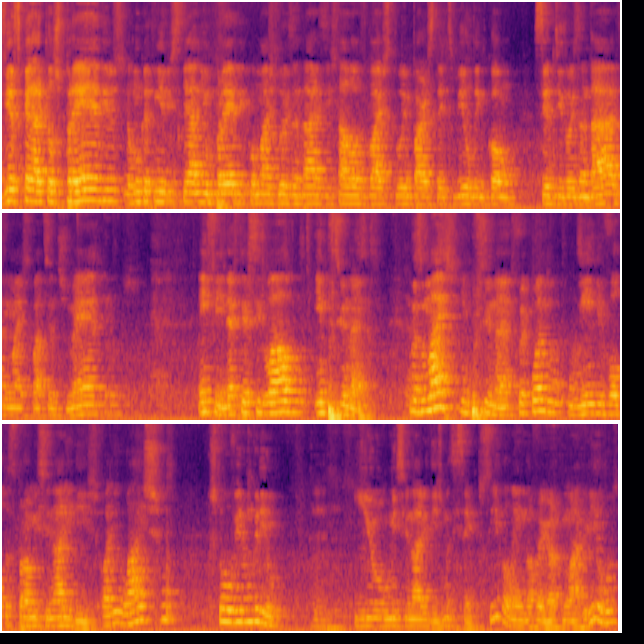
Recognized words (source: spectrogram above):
ver se calhar aqueles prédios, ele nunca tinha visto se calhar nenhum prédio com mais de dois andares e está logo debaixo do Empire State Building com 102 andares e mais de 400 metros. Enfim, deve ter sido algo impressionante. Mas o mais impressionante foi quando o índio volta-se para o missionário e diz: Olha, eu acho que estou a ouvir um grilo. E o missionário diz: Mas isso é impossível, em Nova York não há grilos.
